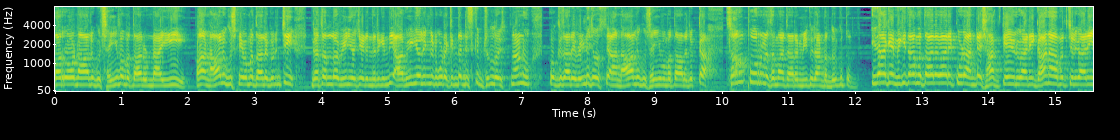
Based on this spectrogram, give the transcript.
మరో నాలుగు శైవ మతాలున్నాయి ఆ నాలుగు శైవ మతాల గురించి గతంలో వీడియో చేయడం జరిగింది. ఆ వీడియో లింక్ కూడా కింద డిస్క్రిప్షన్లో ఇస్తున్నాను. ఒకసారి వెళ్ళి చూస్తే ఆ నాలుగు శైవ మతాల యొక్క సంపూర్ణ సమాచారం మీకు దాంట్లో దొరుకుతుంది. ఇలాగే మిగతా మతాల వారికి కూడా అంటే శాక్తేయులు కానీ గానాపత్యులు కానీ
